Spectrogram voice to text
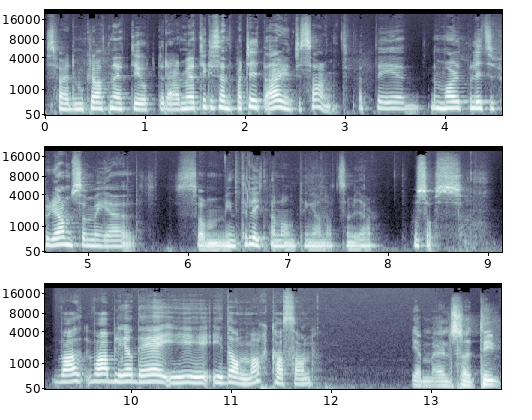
Sverigedemokraterna äter ju upp det där. Men jag tycker Centerpartiet är intressant. För att det, de har ett politiskt program som, är, som inte liknar någonting annat som vi har hos oss. Hvad, hvad bliver det i, i Danmark, Hassan? Jamen altså, det,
